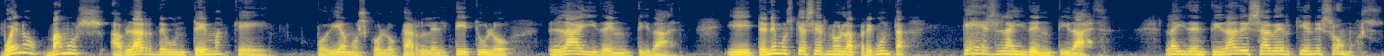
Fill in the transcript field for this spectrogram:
Bueno, vamos a hablar de un tema que podíamos colocarle el título La identidad. Y tenemos que hacernos la pregunta, ¿qué es la identidad? La identidad es saber quiénes somos.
